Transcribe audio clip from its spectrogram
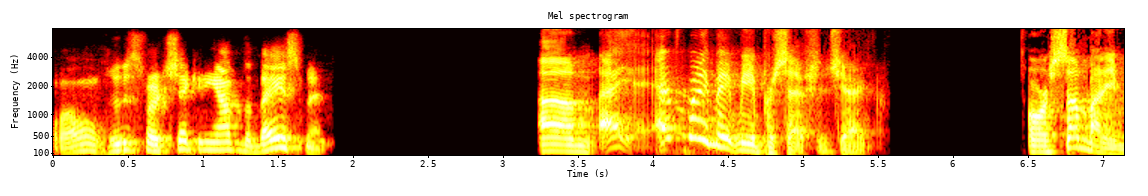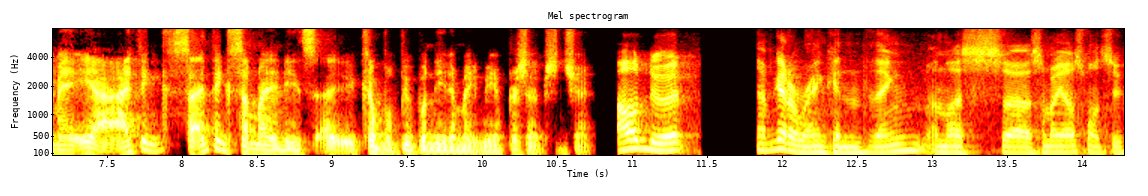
Well, who's for checking out the basement? Um, I, everybody make me a perception check, or somebody may. Yeah, I think I think somebody needs a couple people need to make me a perception check. I'll do it. I've got a ranking thing, unless uh, somebody else wants to.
